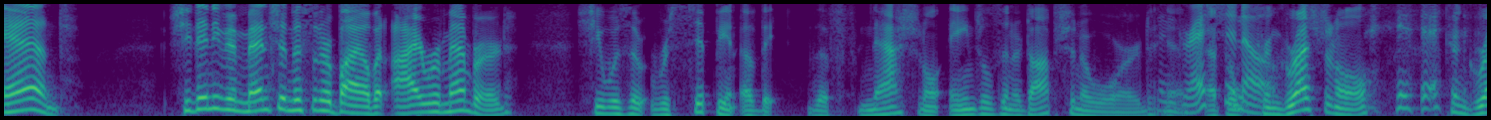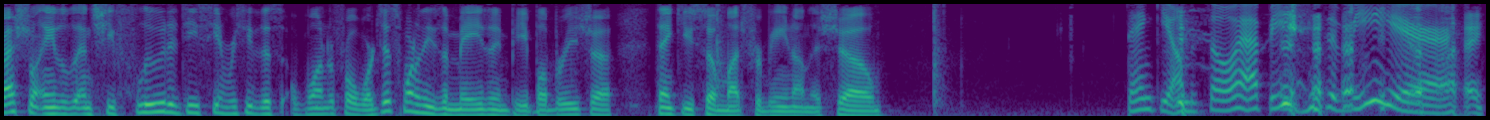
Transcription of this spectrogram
and she didn't even mention this in her bio, but I remembered she was a recipient of the the National Angels in Adoption Award. Congressional. congressional. congressional Angels. And she flew to D.C. and received this wonderful award. Just one of these amazing people. Barisha, thank you so much for being on the show. Thank you. I'm so happy to be here.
